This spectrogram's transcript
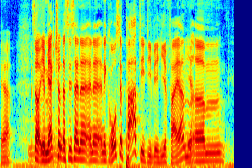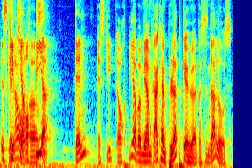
ja. So, ihr merkt schon, das ist eine, eine, eine große Party, die wir hier feiern. Ja. Ähm, es genau, gibt ja auch äh, Bier. Denn? Es gibt auch Bier, aber wir haben gar kein Plöpp gehört. Was ist denn da los?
